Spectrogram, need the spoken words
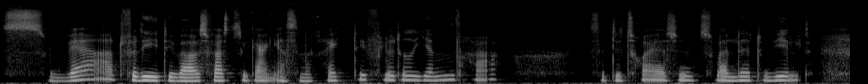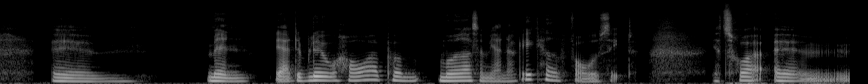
svært, fordi det var også første gang, jeg sådan rigtig flyttede hjemmefra. Så det tror jeg, jeg synes var lidt vildt. Øhm, men ja, det blev hårdere på måder, som jeg nok ikke havde forudset. Jeg tror øhm,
